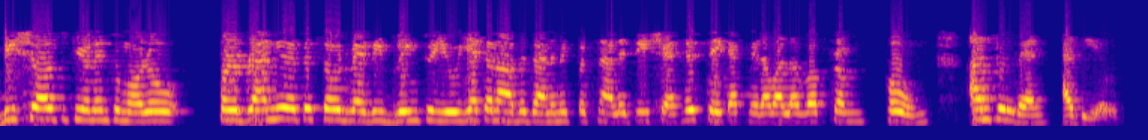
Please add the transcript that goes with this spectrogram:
Be sure to tune in tomorrow for a brand new episode where we bring to you yet another dynamic personality share his take at Mera Work from home. Until then, adios.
